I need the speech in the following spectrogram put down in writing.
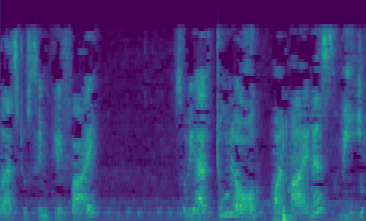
so as to simplify. So we have 2 log 1 minus v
